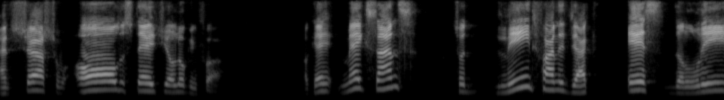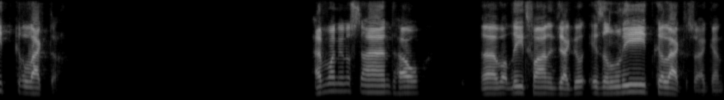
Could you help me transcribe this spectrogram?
and search for all the states you're looking for. Okay, makes sense? So lead finder jack is the lead collector. Everyone understand how uh, what lead finder jack do is a lead collector. So I can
